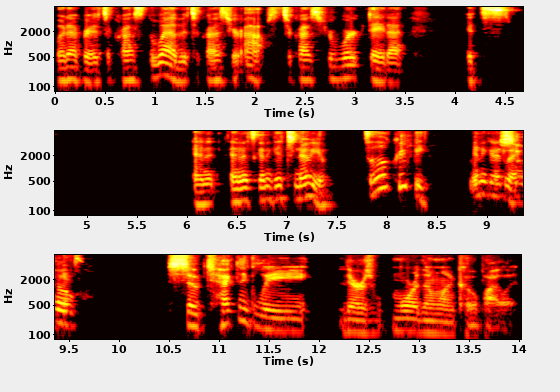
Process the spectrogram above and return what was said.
whatever. It's across the web, it's across your apps, it's across your work data. It's and it and it's going to get to know you. It's a little creepy in a good so, way. Yes. So technically, there's more than one co-pilot.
